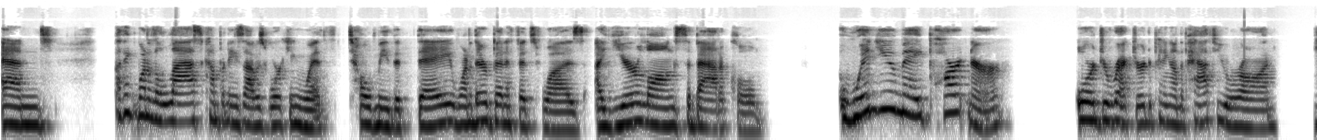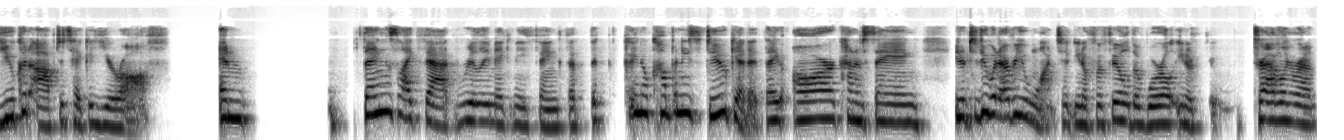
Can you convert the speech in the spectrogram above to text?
And I think one of the last companies I was working with told me that they, one of their benefits was a year long sabbatical. When you made partner or director, depending on the path you were on, you could opt to take a year off. And things like that really make me think that the you know companies do get it they are kind of saying you know to do whatever you want to you know fulfill the world you know traveling around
